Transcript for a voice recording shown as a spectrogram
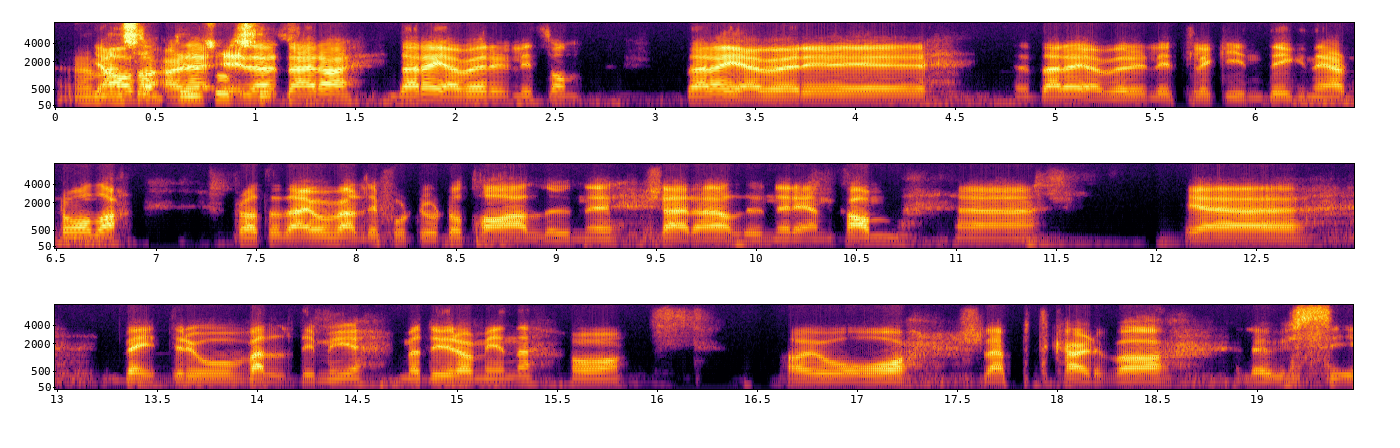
Men Ja, altså, er det, så der, er, der er, jeg vel litt sånn Der er jeg vel, Der er jeg vel litt like, indignert òg, da. For at det er jo veldig fort gjort å ta alle under, skjære alle under én kam. Eh, jeg beiter jo veldig mye med dyra mine. Og har jo òg sluppet kalva løs i,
